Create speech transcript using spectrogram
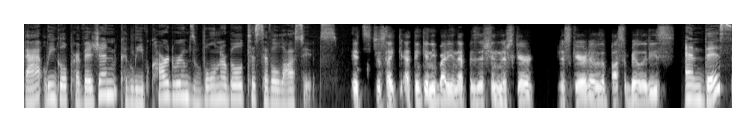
that legal provision could leave card rooms vulnerable to civil lawsuits. It's just like I think anybody in that position, they're scared just scared of the possibilities. And this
